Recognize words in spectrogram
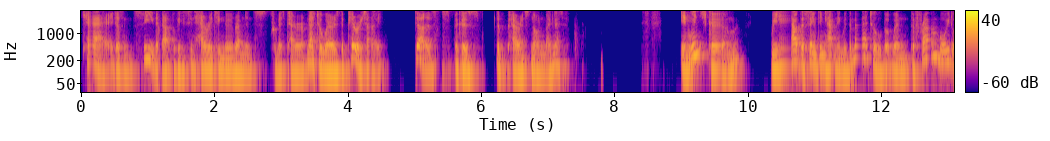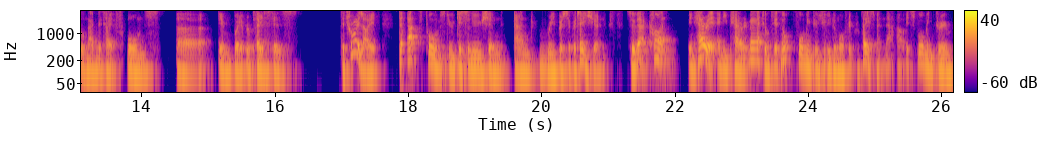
care, it doesn't see that because it's inheriting the remnants from its parent metal, whereas the pyrrhotite does because the parent's non-magnetic. In Winchcombe, we have the same thing happening with the metal, but when the framboidal magnetite forms uh, in, when it replaces the troilite, that forms through dissolution and reprecipitation. So that can't inherit any parent metal because it's not forming through pseudomorphic replacement now. It's forming through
